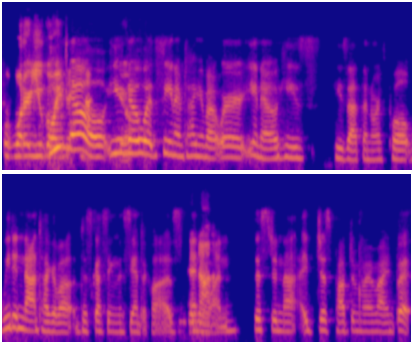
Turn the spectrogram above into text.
What are you going you to know you know what scene i'm talking about where you know he's he's at the north pole. We did not talk about discussing the santa clause did not. this did not it just popped in my mind but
